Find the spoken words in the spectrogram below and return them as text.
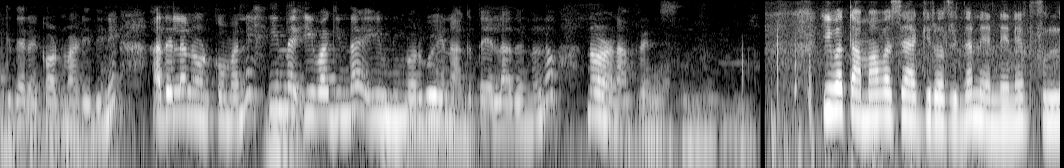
ಆಗಿದೆ ರೆಕಾರ್ಡ್ ಮಾಡಿದ್ದೀನಿ ಅದೆಲ್ಲ ನೋಡ್ಕೊಂಬನ್ನಿ ಇನ್ನು ಇವಾಗಿಂದ ಈವ್ನಿಂಗ್ವರೆಗೂ ಏನಾಗುತ್ತೆ ಎಲ್ಲದನ್ನು ನೋಡೋಣ ಫ್ರೆಂಡ್ಸ್ ಇವತ್ತು ಅಮಾವಾಸ್ಯೆ ಆಗಿರೋದ್ರಿಂದ ನೆನ್ನೆನೆ ಫುಲ್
